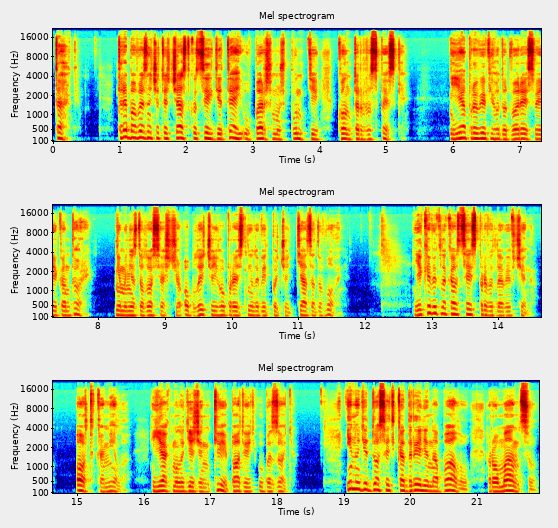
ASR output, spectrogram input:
Так, треба визначити частку цих дітей у першому ж пункті контррозписки. Я провів його до дверей своєї контори, і мені здалося, що обличчя його проясніло від почуття задоволення, яке викликав цей справедливий вчинок. От, Каміло, як молоді жінки падають у безодню. Іноді досить кадрилі на балу, романсу,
